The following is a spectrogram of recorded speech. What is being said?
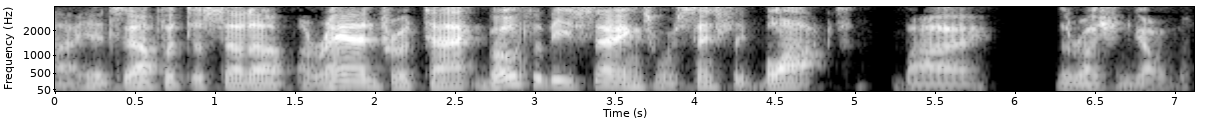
uh, its effort to set up Iran for attack, both of these things were essentially blocked by the Russian government.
